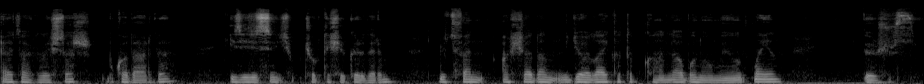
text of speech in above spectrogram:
Evet arkadaşlar bu kadardı. İzlediğiniz için çok teşekkür ederim. Lütfen aşağıdan videoya like atıp kanala abone olmayı unutmayın. Görüşürüz.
